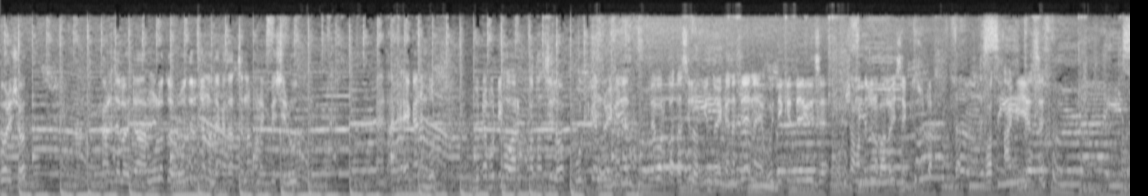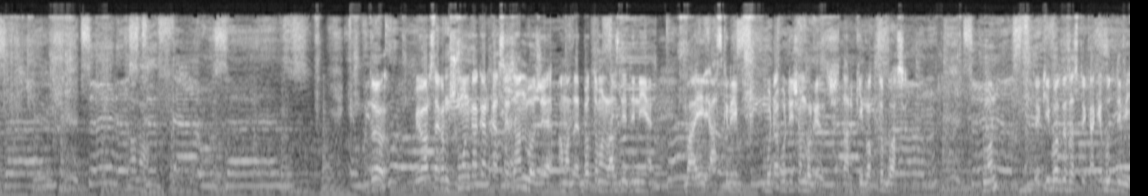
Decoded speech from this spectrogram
পরিষদ। কার্যালয়টা মূলত রোদের জন্য দেখা যাচ্ছে না, অনেক হওয়ার কথা ছিল বুট কেন্দ্র এখানে দেওয়ার কথা ছিল, কিন্তু এখানে দেয় নাই, ওইদিকে দিয়ে গেছে। অবশ্য আমাদের জন্য ভালো হয়েছে, কিছুটা পথ আগিয়ে আছে। তো বিভার্স এখন সুমন কাকার কাছে জানব যে আমাদের বর্তমান রাজনীতি নিয়ে বা এই আজকের এই বুটাবুটি সম্পর্কে তার কি বক্তব্য আছে? সুমন, তুই কি বলতে চাস? তুই কাকে বুদ্ধি দিবি?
